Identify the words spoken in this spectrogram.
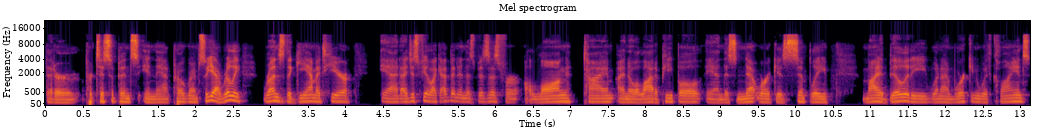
that are participants in that program. So, yeah, really runs the gamut here. And I just feel like I've been in this business for a long time. I know a lot of people, and this network is simply my ability when I'm working with clients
